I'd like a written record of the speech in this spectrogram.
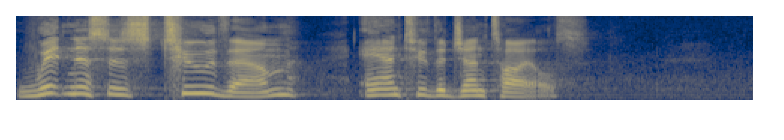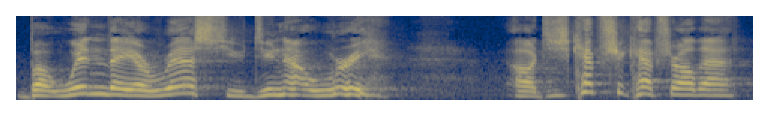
Witnesses to them and to the Gentiles. But when they arrest you, do not worry. Oh, did you capture, capture all that?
